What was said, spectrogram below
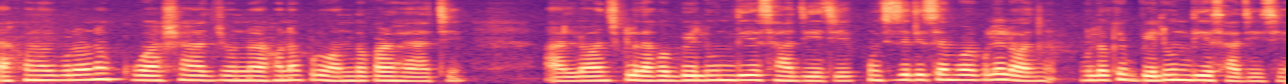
এখন ওই বলো না, কুয়াশার জন্য এখনও পুরো অন্ধকার হয়ে আছে। আর লঞ্চগুলো দেখো বেলুন দিয়ে সাজিয়েছে। পঁচিশে ডিসেম্বর বলে লঞ্চগুলোকে বেলুন দিয়ে সাজিয়েছে।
